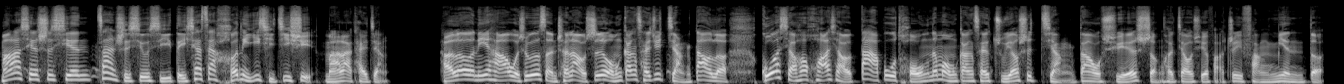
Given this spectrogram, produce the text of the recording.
麻辣先生先暂时休息，等一下再和你一起继续麻辣开讲。Hello，你好，我是 Wilson 陈老师。我们刚才就讲到了国小和华小大不同。那么我们刚才主要是讲到学生和教学法这方面的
